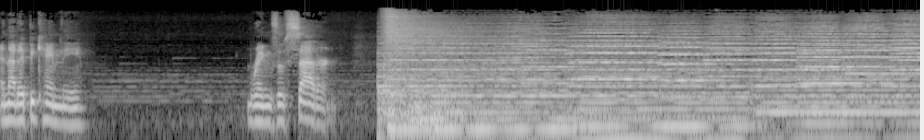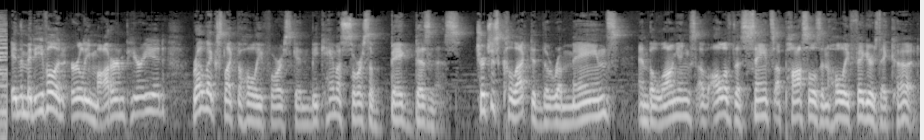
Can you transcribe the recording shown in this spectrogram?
and that it became the rings of Saturn. In the medieval and early modern period, relics like the Holy Foreskin became a source of big business. Churches collected the remains and belongings of all of the saints, apostles, and holy figures they could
